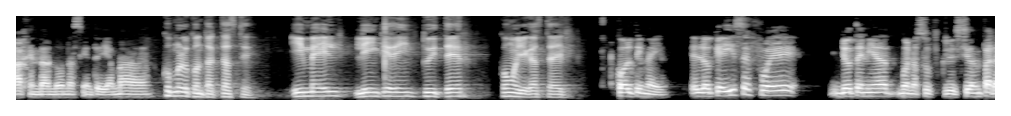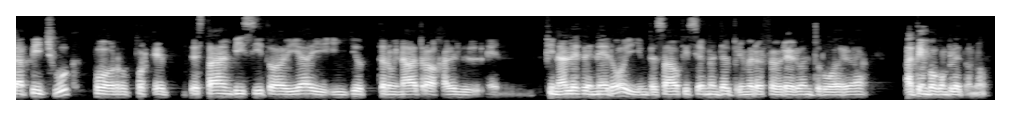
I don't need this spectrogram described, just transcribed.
agendando una siguiente llamada. ¿Cómo lo contactaste? ¿Email, LinkedIn, Twitter? ¿Cómo llegaste a él? Cold email. Lo que hice fue yo tenía, bueno, suscripción para PitchBook por, porque estaba en VC todavía y, yo terminaba de trabajar en finales de enero y empezaba oficialmente el primero de febrero en Turbodega a tiempo completo, ¿no?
